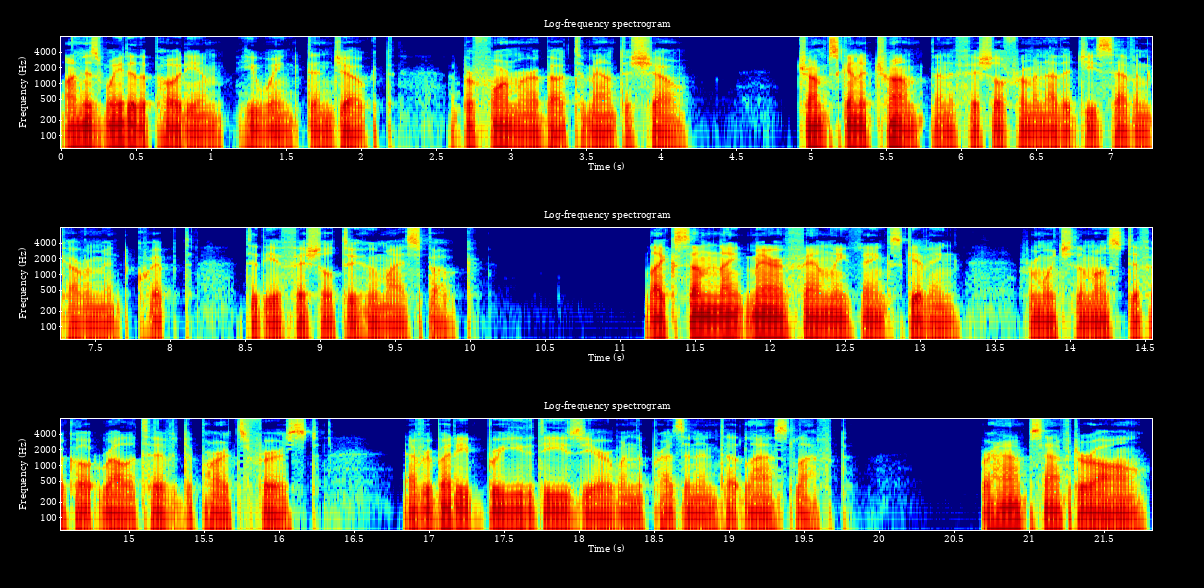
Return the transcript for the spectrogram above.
On his way to the podium, he winked and joked a performer about to mount a show. Trump's gonna trump, an official from another G7 government quipped to the official to whom I spoke. Like some nightmare family Thanksgiving, from which the most difficult relative departs first, everybody breathed easier when the president at last left. Perhaps, after all,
